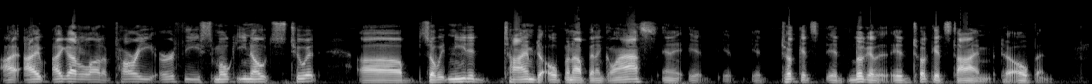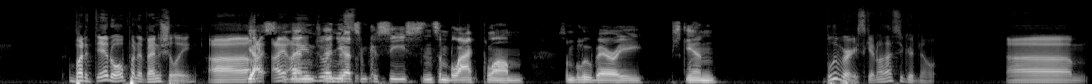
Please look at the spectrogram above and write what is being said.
I, I, I got a lot of tarry, earthy, smoky notes to it. Uh, so it needed time to open up in a glass, and it, it, it, it took its it look at it, it took its time to open. But it did open eventually. Uh, yes, I, I, then, I enjoyed then you had some cassis and some black plum, some blueberry skin. blueberry skin. Oh, that's a good note. Um,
